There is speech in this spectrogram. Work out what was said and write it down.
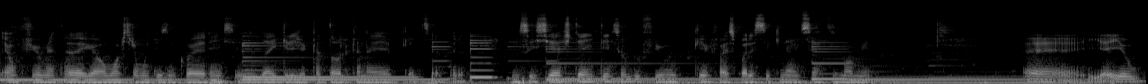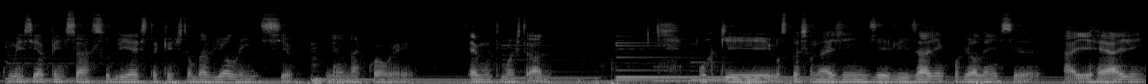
É um filme até legal, mostra muitas incoerências da Igreja Católica na época, etc. Não sei se esta é a intenção do filme, porque faz parecer que não em certos momentos. É, e aí eu comecei a pensar sobre esta questão da violência, né, na qual é, é muito mostrado. Porque os personagens eles agem com violência, aí reagem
